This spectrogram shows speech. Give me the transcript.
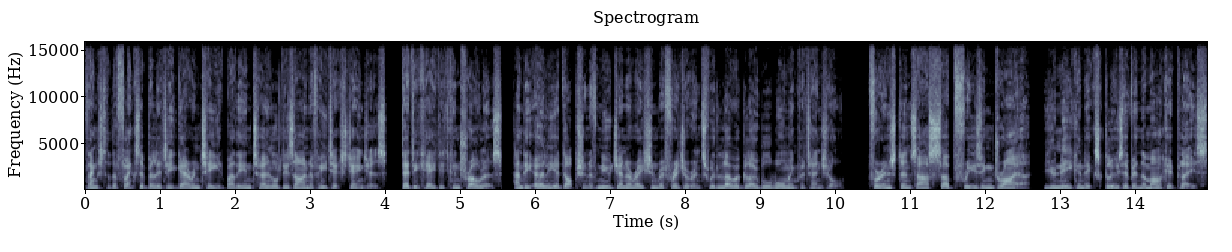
thanks to the flexibility guaranteed by the internal design of heat exchangers, dedicated controllers, and the early adoption of new generation refrigerants with lower global warming potential. For instance, our sub-freezing dryer, unique and exclusive in the marketplace,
